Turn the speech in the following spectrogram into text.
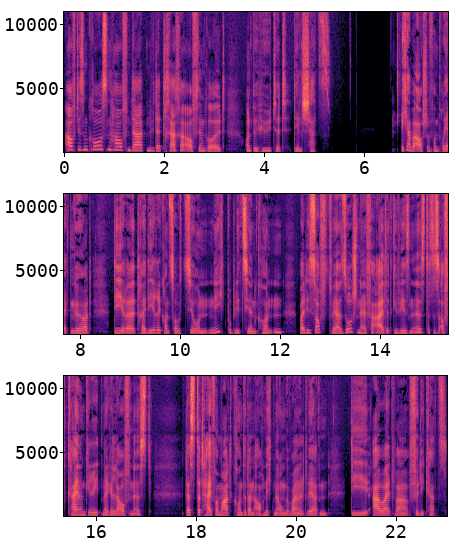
auf diesem großen Haufen Daten wie der Drache auf dem Gold und behütet den Schatz. Ich habe auch schon von Projekten gehört, die ihre 3D-Rekonstruktion nicht publizieren konnten, weil die Software so schnell veraltet gewesen ist, dass es auf keinem Gerät mehr gelaufen ist. Das Dateiformat konnte dann auch nicht mehr umgewandelt werden. Die Arbeit war für die Katz.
